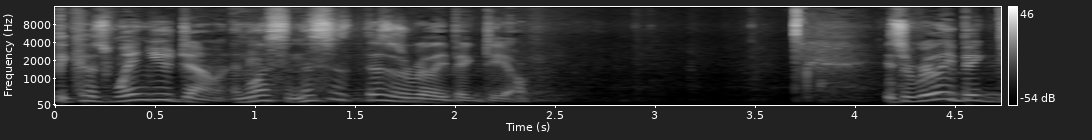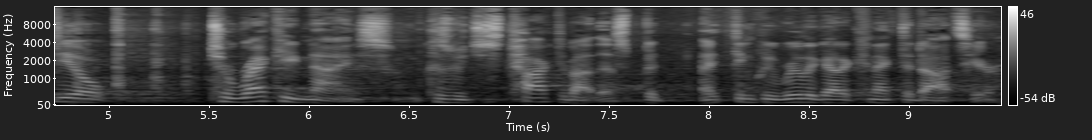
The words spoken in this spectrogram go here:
Because when you don't, and listen, this is, this is a really big deal. It's a really big deal to recognize, because we just talked about this, but I think we really got to connect the dots here.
